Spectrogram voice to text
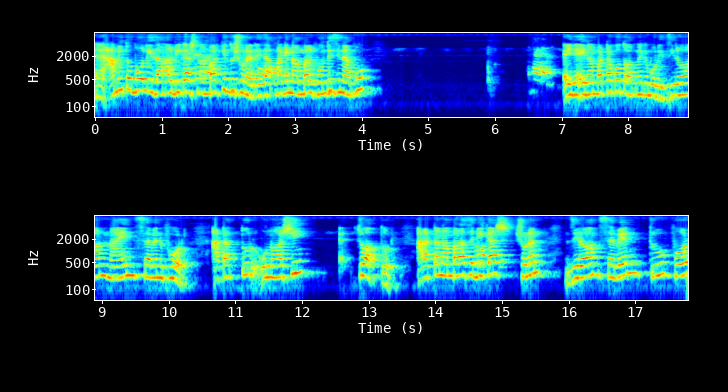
হ্যাঁ আমি তো বলি যে আমার বিকাশ নাম্বার কিন্তু শোনেন এই যে আপনাকে নাম্বারে ফোন দিছি না আপু? হ্যাঁ। এই যে এই নাম্বারটা কত? আপনাকে বলি zero one nine seven four আটাত্তর উনআশি চুয়াত্তর। আর একটা নাম্বার আছে বিকাশ শোনেন zero one seven two four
